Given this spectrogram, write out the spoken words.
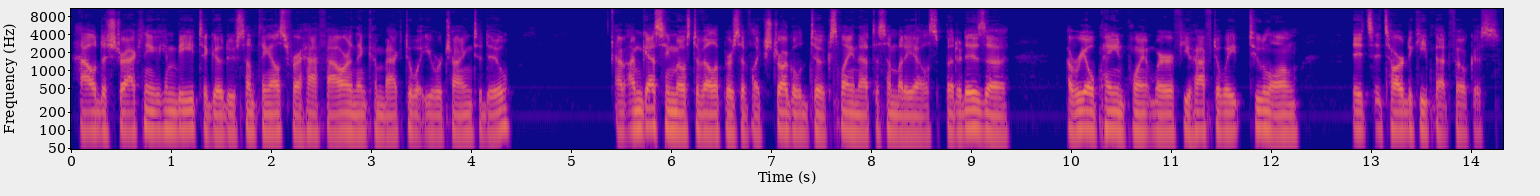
how distracting it can be to go do something else for a half hour and then come back to what you were trying to do. I- I'm guessing most developers have like struggled to explain that to somebody else, but it is a a real pain point where if you have to wait too long, it's it's hard to keep that focus.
